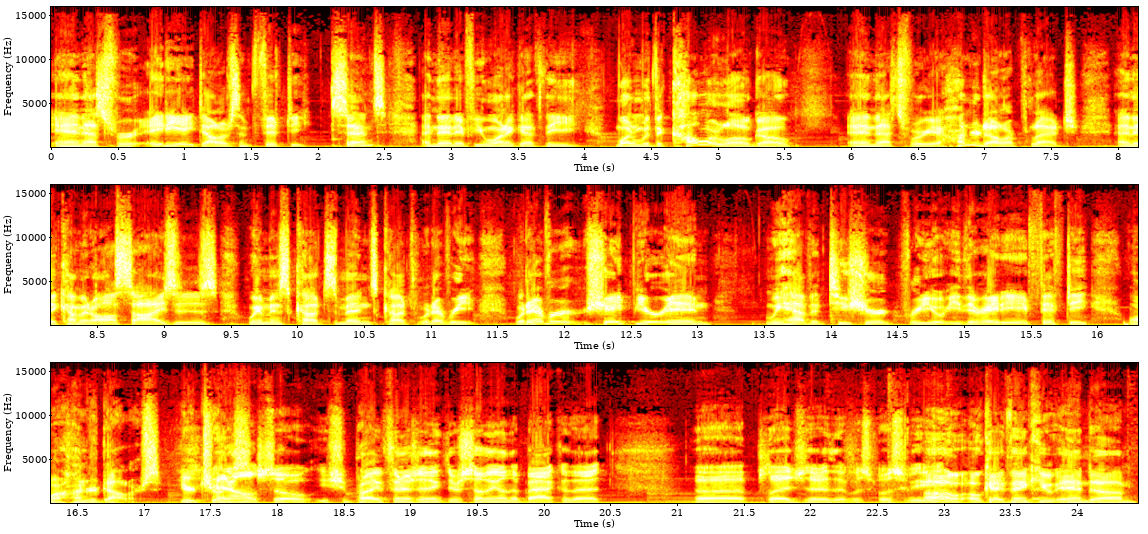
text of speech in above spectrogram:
and that's for eighty-eight dollars and fifty cents. And then if you want to get the one with the color logo. And that's for a hundred dollar pledge, and they come in all sizes, women's cuts, men's cuts, whatever you, whatever shape you're in. We have a T-shirt for you, either eighty-eight fifty or hundred dollars. Your choice. And also, you should probably finish. I think there's something on the back of that uh, pledge there that was supposed to be. Oh, okay. Thank you. And um,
